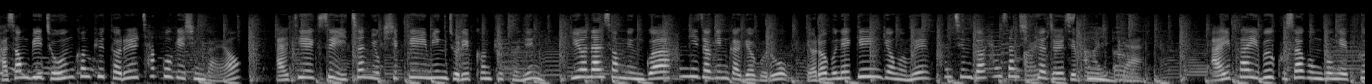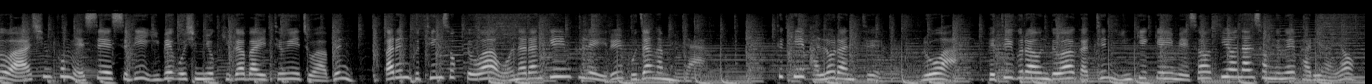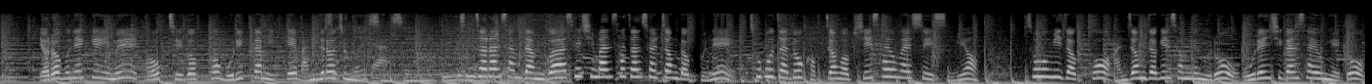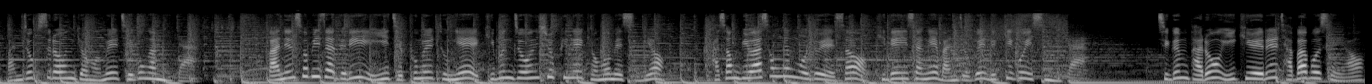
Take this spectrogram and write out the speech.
가성비 좋은 컴퓨터를 찾고 계신가요? RTX 2060 게이밍 조립 컴퓨터는 뛰어난 성능과 합리적인 가격으로 여러분의 게임 경험을 한층 더 향상시켜줄 제품입니다. i5 9400F와 신품 SSD 256GB의 조합은 빠른 부팅 속도와 원활한 게임 플레이를 보장합니다. 특히 발로란트, 로아, 배틀그라운드와 같은 인기 게임에서 뛰어난 성능을 발휘하여 여러분의 게임을 더욱 즐겁고 몰입감 있게 만들어줍니다. 친절한 상담과 세심한 사전 설정 덕분에 초보자도 걱정 없이 사용할 수 있으며 소음이 적고 안정적인 성능으로 오랜 시간 사용해도 만족스러운 경험을 제공합니다. 많은 소비자들이 이 제품을 통해 기분 좋은 쇼핑을 경험했으며 가성비와 성능 모두에서 기대 이상의 만족을 느끼고 있습니다. 지금 바로 이 기회를 잡아보세요.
